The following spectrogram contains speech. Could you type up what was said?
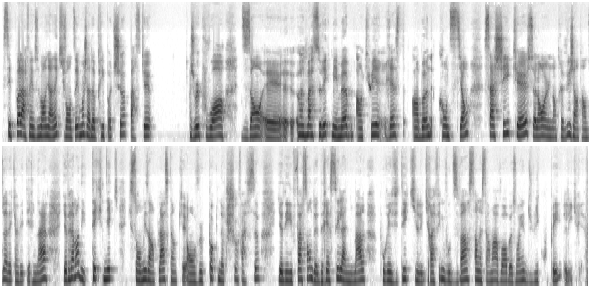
C'est pas la fin du monde. Il y en a qui vont dire, moi, j'adopterai pas de chat parce que je veux pouvoir, disons, euh, euh, m'assurer que mes meubles en cuir restent en bonne condition. Sachez que, selon une entrevue que j'ai entendue avec un vétérinaire, il y a vraiment des techniques qui sont mises en place quand on veut pas que notre chat fasse ça. Il y a des façons de dresser l'animal pour éviter qu'il graffine vos divans sans nécessairement avoir besoin de lui couper les griffes.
